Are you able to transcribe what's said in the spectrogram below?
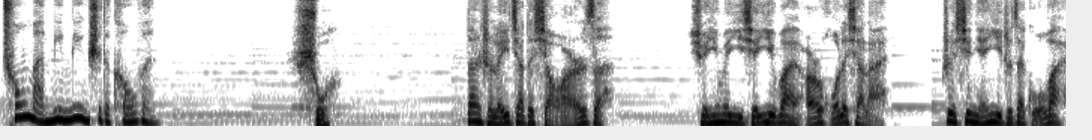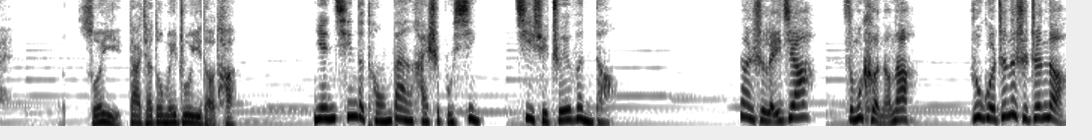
充满命令式的口吻：“说。”但是雷家的小儿子。却因为一些意外而活了下来，这些年一直在国外，所以大家都没注意到他。年轻的同伴还是不信，继续追问道：“但是雷家怎么可能呢？如果真的是真的，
